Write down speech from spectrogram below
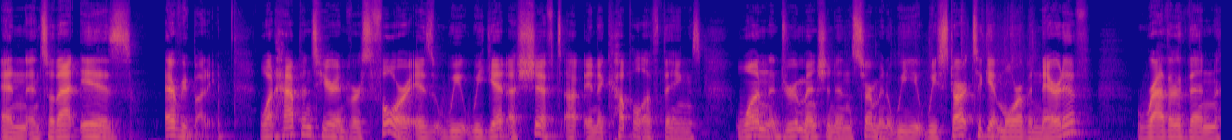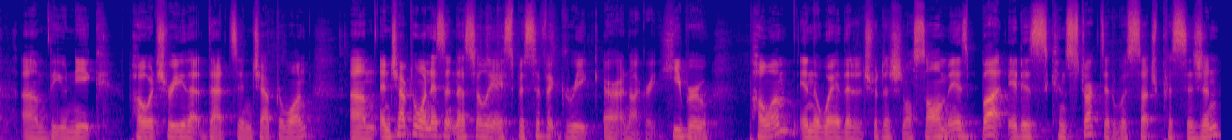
and and so that is everybody. What happens here in verse four is we we get a shift uh, in a couple of things. One, Drew mentioned in the sermon, we we start to get more of a narrative rather than um, the unique poetry that that's in chapter one. Um, and chapter one isn't necessarily a specific Greek or not Greek Hebrew poem in the way that a traditional psalm is, but it is constructed with such precision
